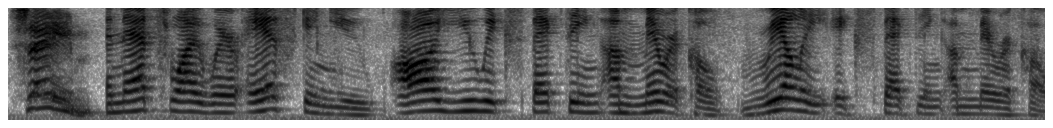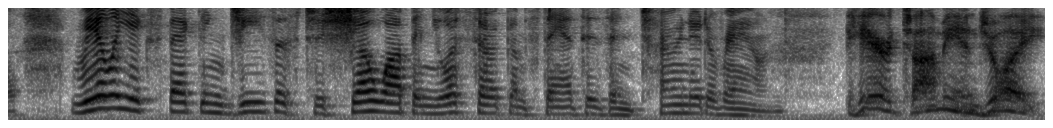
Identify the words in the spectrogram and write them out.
same. And that's why we're asking you are you expecting a miracle? Really expecting a miracle? Really expecting Jesus to show up in your circumstances and turn it around? here, Tommy and Joy,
